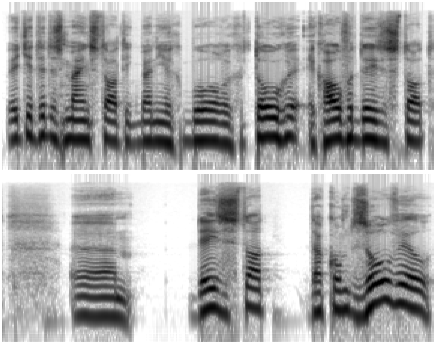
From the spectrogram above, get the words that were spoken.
weet je, dit is mijn stad. Ik ben hier geboren, getogen. Ik hou van deze stad. Ehm, deze stad, daar komt zoveel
